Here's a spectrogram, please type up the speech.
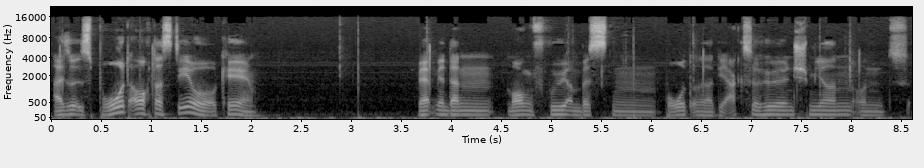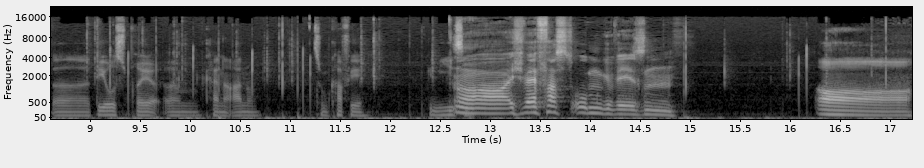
Also ist Brot auch das Deo, okay. Ich werde mir dann morgen früh am besten Brot oder die Achselhöhlen schmieren und äh, Deo-Spray, ähm, keine Ahnung, zum Kaffee genießen. Oh, ich wäre fast oben gewesen. Oh.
